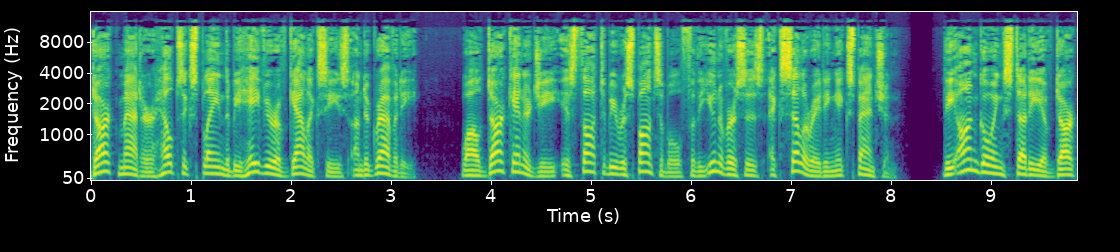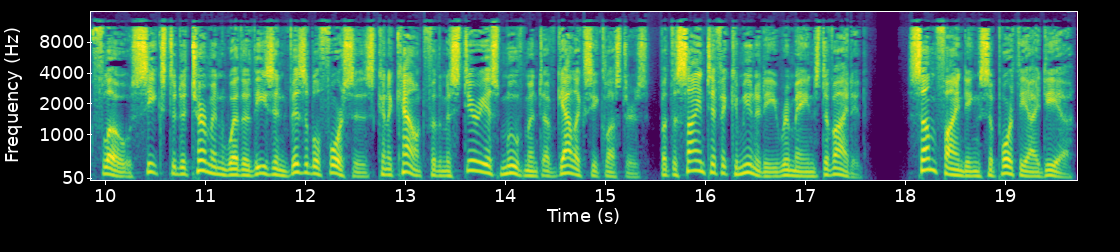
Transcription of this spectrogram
Dark matter helps explain the behavior of galaxies under gravity, while dark energy is thought to be responsible for the universe's accelerating expansion. The ongoing study of dark flow seeks to determine whether these invisible forces can account for the mysterious movement of galaxy clusters, but the scientific community remains divided. Some findings support the idea,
